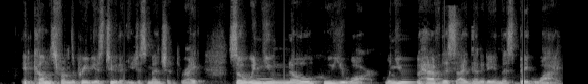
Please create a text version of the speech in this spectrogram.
it comes from the previous two that you just mentioned, right? So when you know who you are, when you have this identity and this big why,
